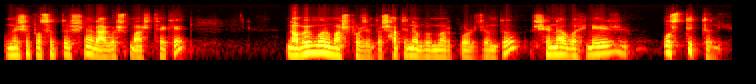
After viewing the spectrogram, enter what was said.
উনিশশো পঁচাত্তর সনের আগস্ট মাস থেকে নভেম্বর মাস পর্যন্ত, সাতই নভেম্বর পর্যন্ত সেনাবাহিনীর অস্তিত্ব নিয়ে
